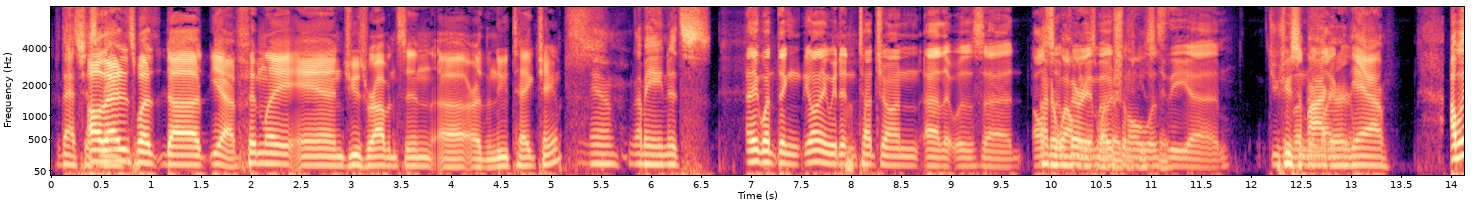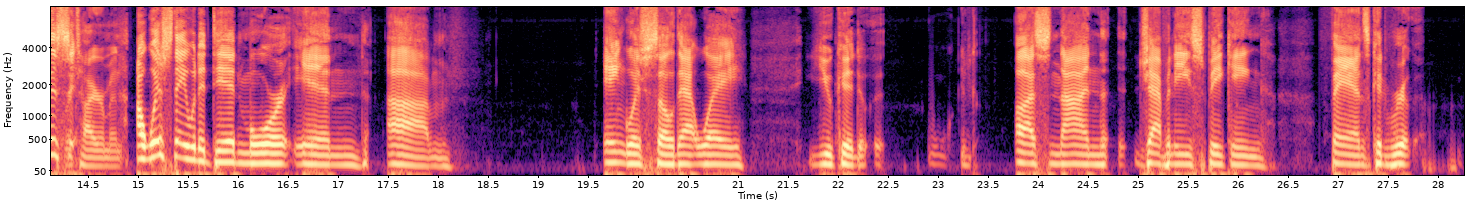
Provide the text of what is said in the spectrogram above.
But that's just oh, me. that is what, uh, yeah, Finlay and Juice Robinson uh, are the new tag champs. Yeah, I mean it's I think one thing, the only thing we didn't touch on uh, that was uh, also very is what they emotional was the uh, Jushin Juice Thunder Liger. Liger Yeah, I wish retirement. I wish they would have did more in um, English, so that way you could us non-Japanese speaking fans could re-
